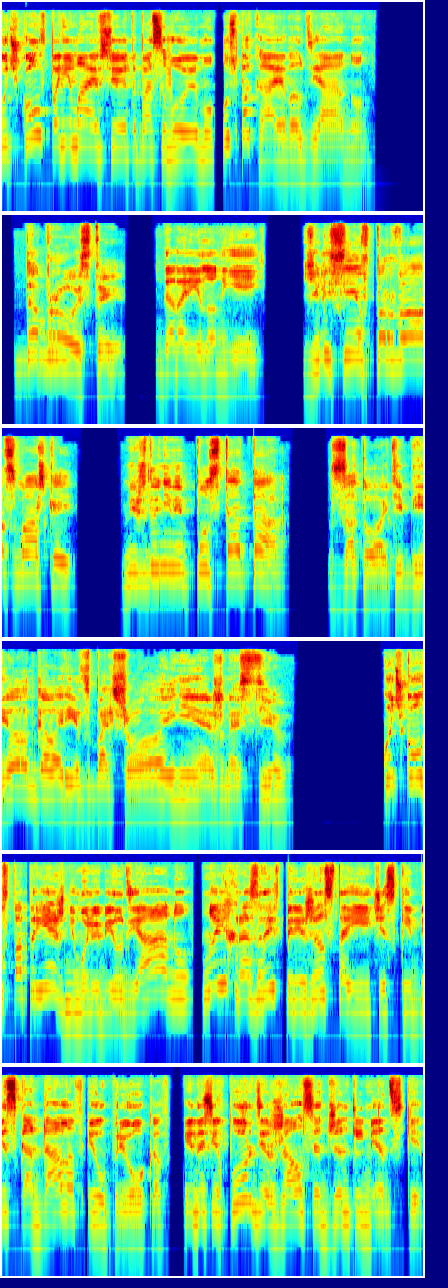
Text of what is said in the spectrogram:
Кучков, понимая все это по-своему, успокаивал Диану. «Да брось ты!» — говорил он ей. «Елисеев порвал с Машкой. Между ними пустота. Зато о тебе он говорит с большой нежностью». Кучков по-прежнему любил Диану, но их разрыв пережил стоически, без скандалов и упреков, и до сих пор держался джентльменски.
